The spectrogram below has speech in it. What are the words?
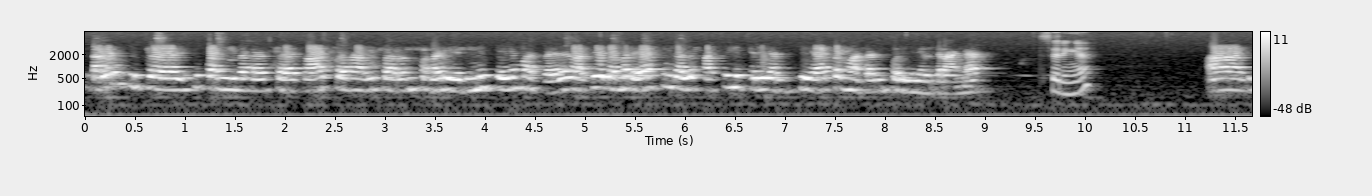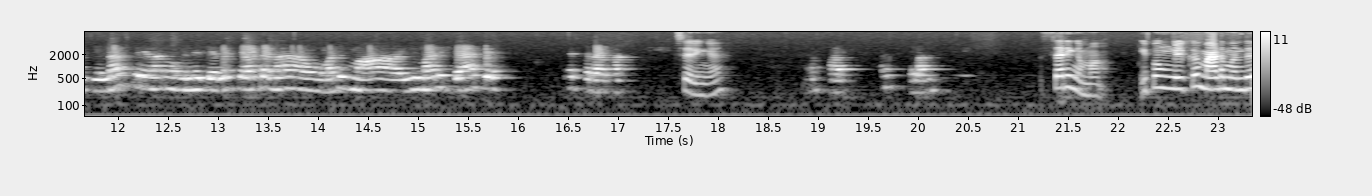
ச- இது பண்ணிடுறாங்க சார். காசு தரேன் அது தரேன்னு சொன்னாரு. எதுவுமே செய்ய மாட்டாரு. அது இல்லாம ரேஷன் கார்டு பசங்க தெரிய அனுப்பிச்சு ஏற்ற மாட்டாருன்னு சொல்லி இருக்கிறாங்க. சரிங்க. ஆஹ் அதுக்கு என்ன செய்யலாம் ஒண்ணுமே தெரியல. கேட்டேன்னா அவங்க மாதிரி மா இது மாதிரி பேக் கேட்கறாங்க சரிங்க. சரிங்கம்மா. இப்போ உங்களுக்கு மேடம் வந்து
